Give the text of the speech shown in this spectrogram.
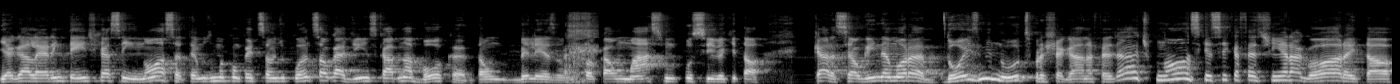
e a galera entende que assim, nossa, temos uma competição de quantos salgadinhos cabe na boca. Então, beleza, vamos tocar o máximo possível aqui e tal. Cara, se alguém demora dois minutos para chegar na festa, ah, tipo, nossa, esqueci que a festinha era agora e tal.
